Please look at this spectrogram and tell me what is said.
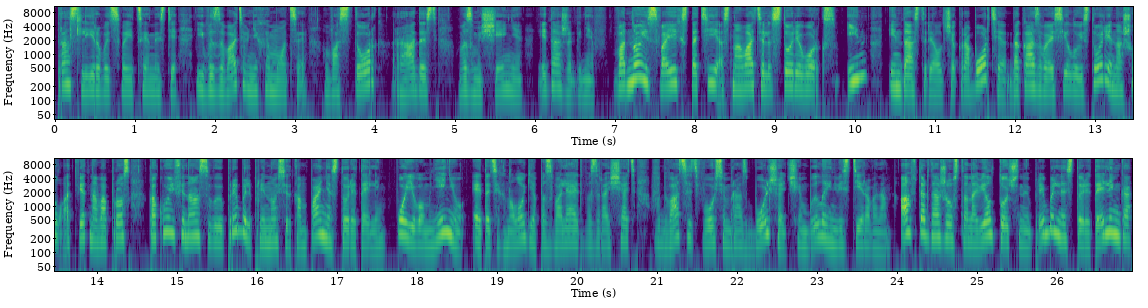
транслировать свои ценности и вызывать в них эмоции – восторг, радость, возмущение и даже гнев. В одной из своих статей основатель StoryWorks In Industrial Check Report, доказывая силу истории, нашел ответ на вопрос, какую финансовую прибыль приносит приносит компания Storytelling. По его мнению, эта технология позволяет возвращать в 28 раз больше, чем было инвестировано. Автор даже установил точную прибыльность сторителлинга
